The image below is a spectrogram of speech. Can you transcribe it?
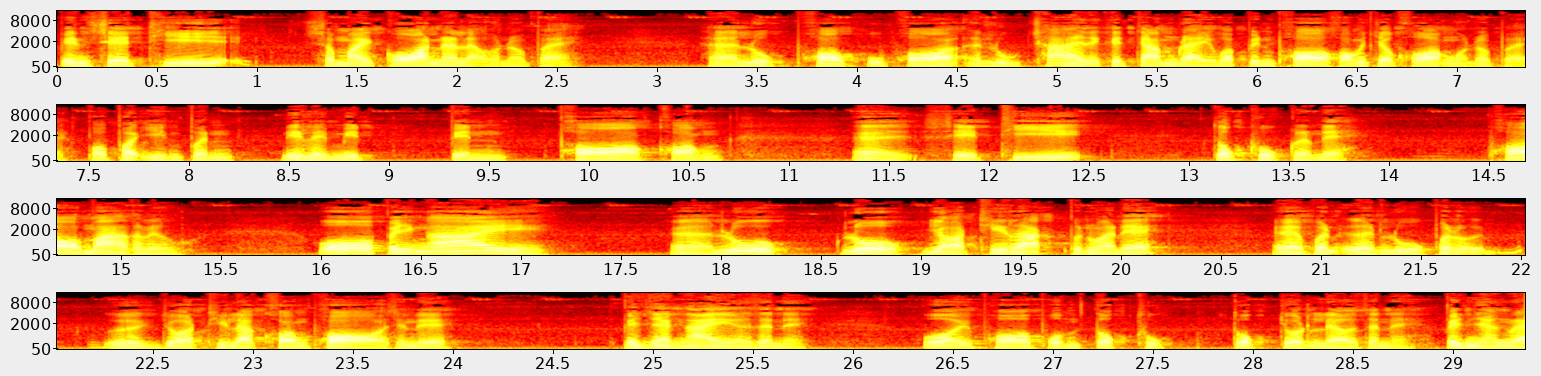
เป็นเศรษฐีสมัยก่อนนั่นแหละวันไปลูกพ่อผู้พ่อลูกชายเนี่ยก็จำได้ว่าเป็นพ่อของเจ้าของวันไป เพราะพระอินทร์เป็นนิรมิตเป็นพ่อของเศรษฐีตกทุกข์กันเลยพ่อมากเลย โอ้เป็นไงลูกลูกยอดที่รักเพื่อนว่าเด้เออเพิ่นเอิญลูกเพิ่นเออยอดทีละของพ่อใช่ไหมเป็นยังไงเออท่านเนี่ยโอ้ยพอผมตกถูกตกจนแล้วท่านเนี่ยเป็นอยังไง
